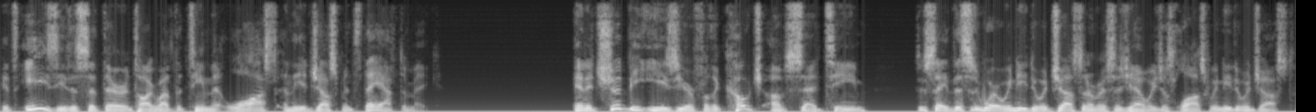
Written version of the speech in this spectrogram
it's easy to sit there and talk about the team that lost and the adjustments they have to make. And it should be easier for the coach of said team to say, this is where we need to adjust. And everybody says, yeah, we just lost. We need to adjust.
